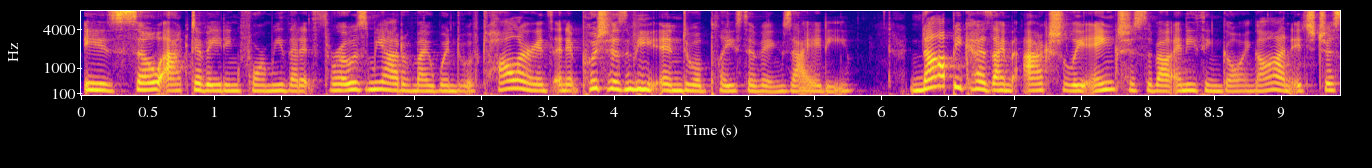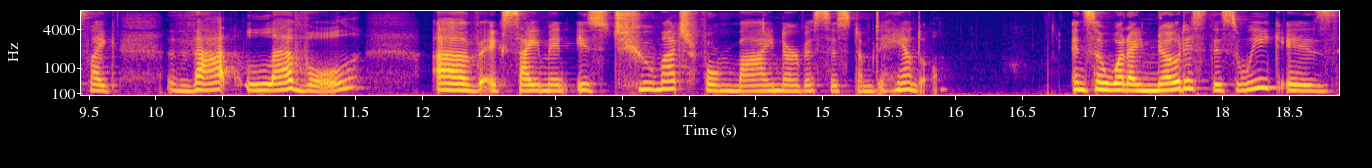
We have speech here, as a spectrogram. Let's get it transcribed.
is so activating for me that it throws me out of my window of tolerance and it pushes me into a place of anxiety. Not because I'm actually anxious about anything going on, it's just like that level of excitement is too much for my nervous system to handle. And so, what I noticed this week is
